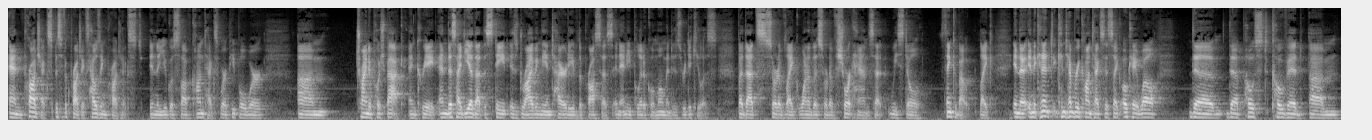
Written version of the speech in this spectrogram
and projects, specific projects, housing projects in the Yugoslav context where people were um, trying to push back and create. And this idea that the state is driving the entirety of the process in any political moment is ridiculous. But that's sort of like one of the sort of shorthands that we still think about. Like in the in the contemporary context, it's like okay, well, the the post COVID. Um,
